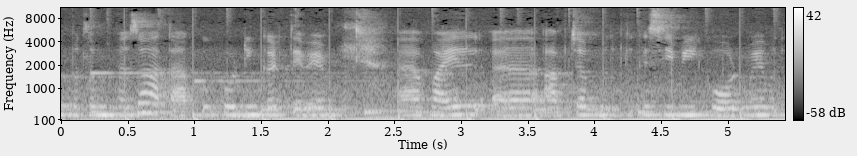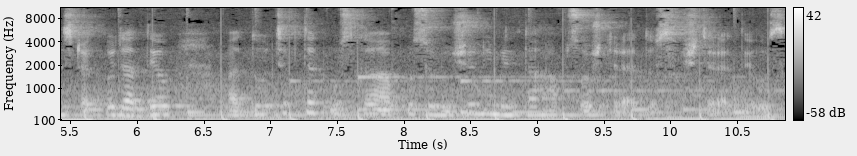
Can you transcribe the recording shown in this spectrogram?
मतलब मज़ा आता है आपको कोडिंग करते हुए। वाइल आप जब मतलब किसी भी कोड में मतलब स्टक हो जाते हो तो जब तक उसका आपको सोल्यूशन नहीं मिलता आप सोचते रहते हो सोचते रहते हो उस,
